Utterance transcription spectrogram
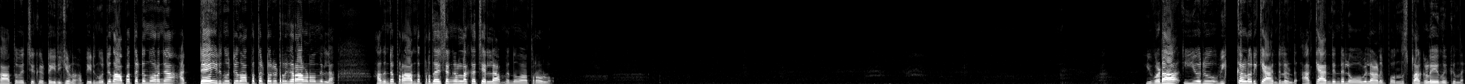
കാത്തു വെച്ച് കെട്ടിയിരിക്കണം അപ്പോൾ ഇരുന്നൂറ്റി നാൽപ്പത്തെട്ട് എന്ന് പറഞ്ഞാൽ അറ്റേ ഇരുന്നൂറ്റി നാൽപ്പത്തെട്ട് ഒരു ട്രിഗർ ആവണമെന്നില്ല. അതിന്റെ പ്രാന്തപ്രദേശങ്ങളിലൊക്കെ ചെല്ലാം എന്ന് മാത്രമേ ഉള്ളൂ. ഇവിടെ ഈ ഒരു വിക്കുള്ള ഒരു ക്യാൻഡിലുണ്ട്. ആ ക്യാൻഡിന്റെ ലോവിലാണ് ഇപ്പോൾ ഒന്ന് സ്ട്രഗിൾ ചെയ്ത് നിൽക്കുന്നത്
